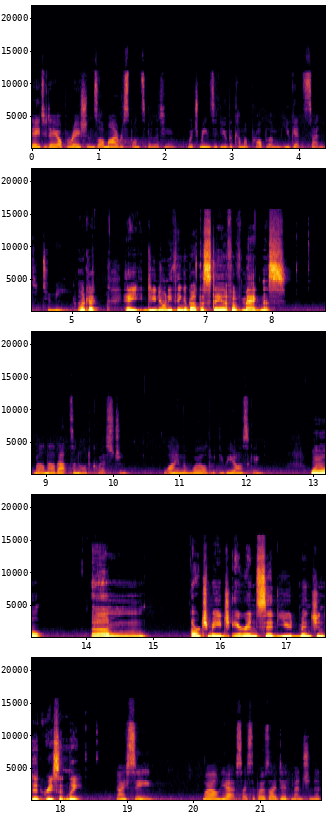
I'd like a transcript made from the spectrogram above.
Day-to-day operations are my responsibility, which means if you become a problem, you get sent to me. Okay. Hey, do you know anything about the staff of Magnus? Well, now that's an odd question. Why in the world would you be asking? Well, um, Archmage Aren said you'd mentioned it recently. I see. Well, yes, I suppose I did mention it,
